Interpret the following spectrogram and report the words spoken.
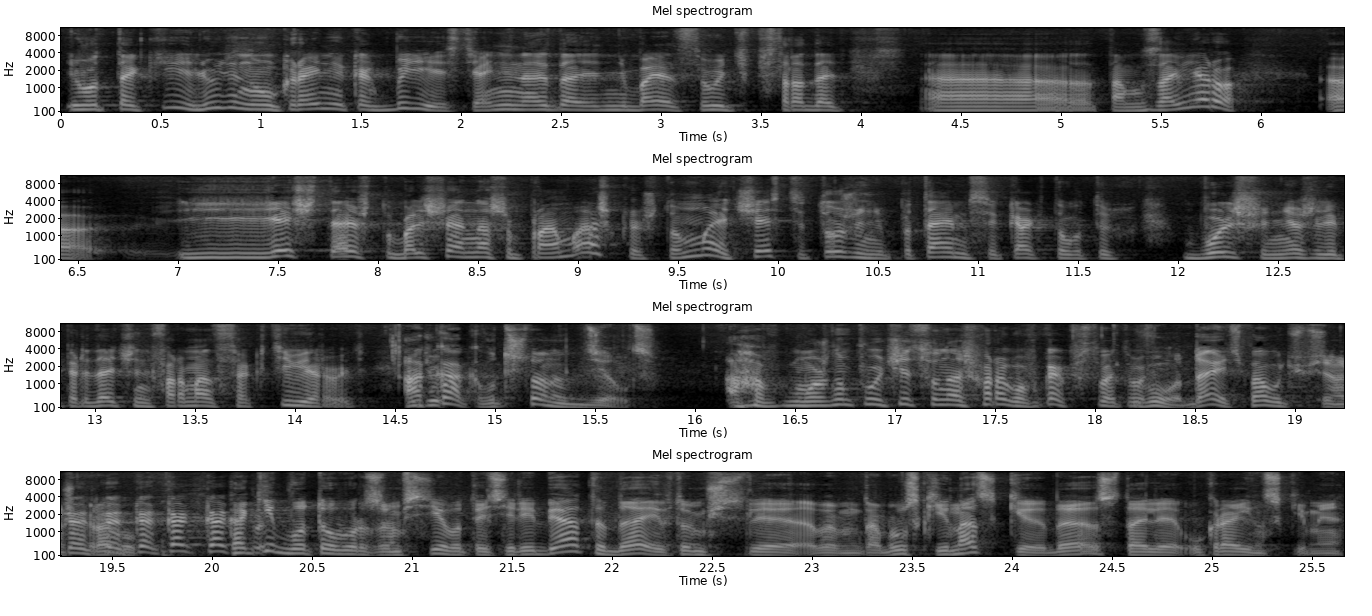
и вот такие люди на Украине как бы есть. И они иногда не боятся выйти пострадать э, там за веру. Э, и я считаю, что большая наша промашка, что мы отчасти тоже не пытаемся как-то вот их больше, нежели передача информации, активировать. А Ведь... как? Вот что надо делать? А можно поучиться у наших врагов. Как поступать? Вот, давайте поучимся у наших как, врагов. Как, как, как... Каким вот образом все вот эти ребята, да, и в том числе эм, там, русские нацики, да, стали украинскими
